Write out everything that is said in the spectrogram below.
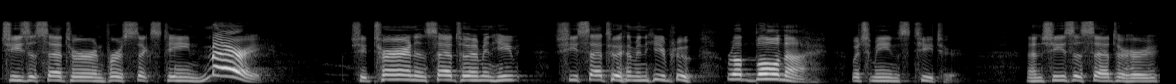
Jesus said to her in verse 16, Mary! She turned and said to him in he, she said to him in Hebrew, Rabboni, which means teacher. And Jesus said to her,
